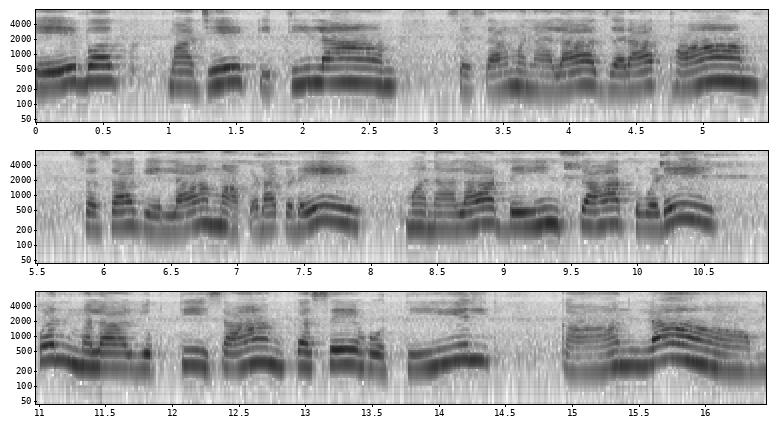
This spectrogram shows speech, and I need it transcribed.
हे बघ माझे किती लांब ससा म्हणाला जरा थांब ससा गेला माकडाकडे. म्हणाला देईन सात वडे पण मला युक्ती सांग कसे होतील? कान लांब.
